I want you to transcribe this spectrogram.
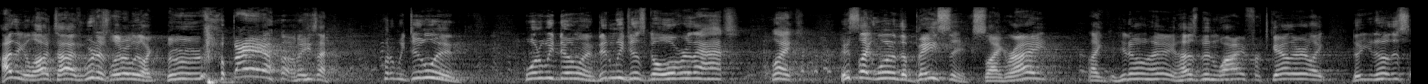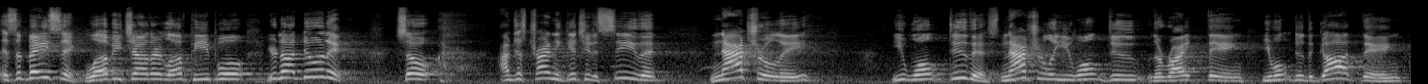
I think a lot of times we're just literally like, bam! He's like, what are we doing? What are we doing? Didn't we just go over that? Like, it's like one of the basics, like, right? Like, you know, hey, husband, wife are together. Like, do you know, this it's a basic. Love each other, love people. You're not doing it. So I'm just trying to get you to see that naturally you won't do this. Naturally, you won't do the right thing. You won't do the God thing.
